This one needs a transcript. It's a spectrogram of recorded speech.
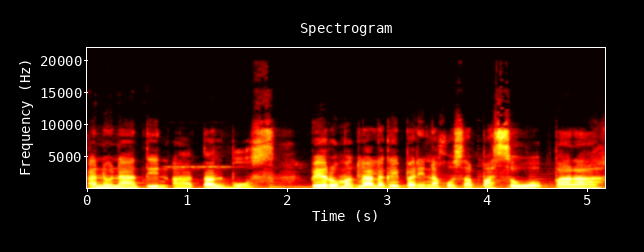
ano natin, ah, talbos. Pero maglalagay pa rin ako sa paso para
